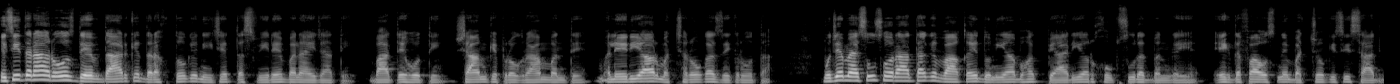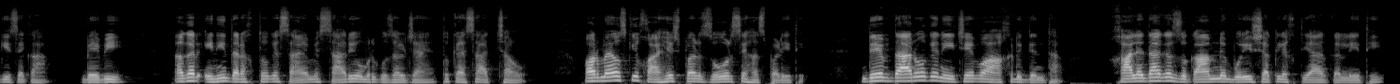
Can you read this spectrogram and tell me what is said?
اسی طرح روز دیودار کے درختوں کے نیچے تصویریں بنائی جاتی۔ باتیں ہوتی، شام کے پروگرام بنتے، ملیریا اور مچھروں کا ذکر ہوتا۔ مجھے محسوس ہو رہا تھا کہ واقعی دنیا بہت پیاری اور خوبصورت بن گئی ہے۔ ایک دفعہ اس نے بچوں کی سی سادگی سے کہا، بیبی اگر انہی درختوں کے سائے میں ساری عمر گزر جائیں تو کیسا اچھا ہو۔ اور میں اس کی خواہش پر زور سے ہنس پڑی تھی۔ دیوداروں کے نیچے وہ آخری دن تھا۔ خالدہ کے زکام نے بری شکل اختیار کر لی تھی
